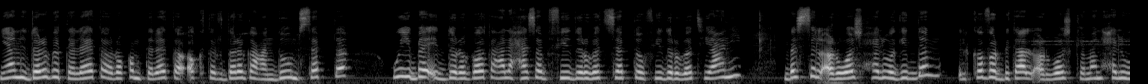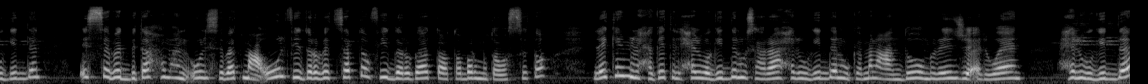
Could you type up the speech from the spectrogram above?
يعني درجة تلاتة رقم تلاتة أكتر درجة عندهم ثابتة وباقي الدرجات على حسب في درجات ثابتة وفي درجات يعني بس الأرواج حلوة جدا الكفر بتاع الأرواج كمان حلو جدا الثبات بتاعهم هنقول ثبات معقول في درجات ثابتة وفي درجات تعتبر متوسطة لكن من الحاجات الحلوة جدا وسعرها حلو جدا وكمان عندهم رينج ألوان حلو جدا.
